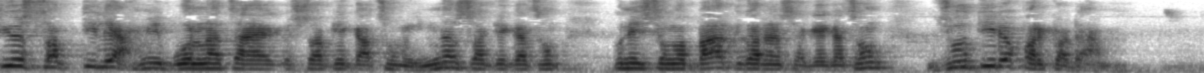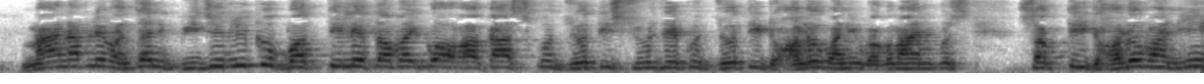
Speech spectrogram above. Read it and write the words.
त्यो शक्तिले हामी बोल्न चाहेको सकेका छौँ हिँड्न सकेका छौँ कुनैसँग बात गर्न सकेका छौँ ज्योति र प्रकट हामी मानवले भन्छ नि बिजुलीको बत्तीले तपाईँको आकाशको ज्योति सूर्यको ज्योति ढलो भने भगवान्को शक्ति ढलो भने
